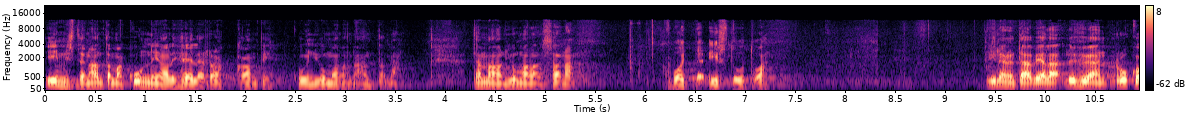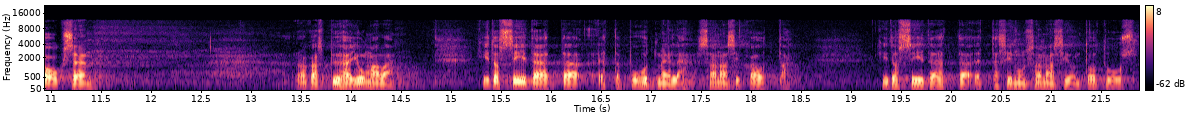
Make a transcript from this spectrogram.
Ihmisten antama kunnia oli heille rakkaampi kuin Jumalan antama. Tämä on Jumalan sana. Voitte istuutua. Ilmennytään vielä lyhyen rukoukseen. Rakas Pyhä Jumala, kiitos siitä, että, että puhut meille sanasi kautta. Kiitos siitä, että, että sinun sanasi on totuus.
